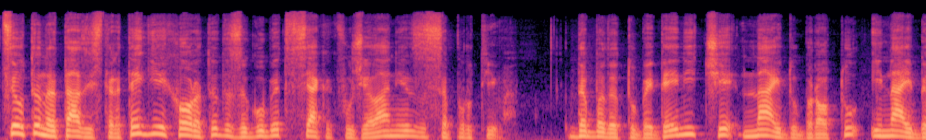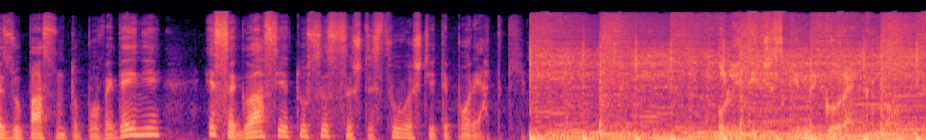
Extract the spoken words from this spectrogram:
Целта на тази стратегия е хората да загубят всякакво желание за съпротива. Да бъдат убедени, че най-доброто и най-безопасното поведение е съгласието с съществуващите порядки. Политически некоректно.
